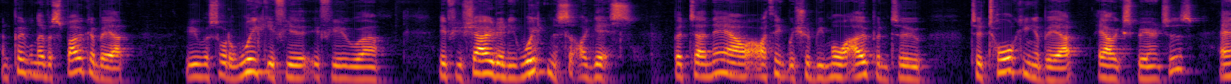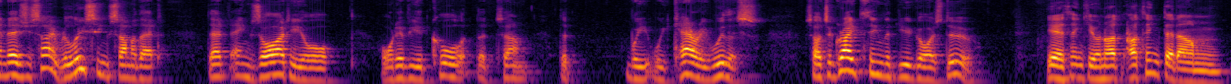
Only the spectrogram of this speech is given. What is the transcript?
and people never spoke about. You were sort of weak if you if you uh, if you showed any weakness, I guess. But uh, now I think we should be more open to to talking about our experiences and, as you say, releasing some of that that anxiety or or whatever you'd call it that um, that we we carry with us. So it's a great thing that you guys do. Yeah, thank you. And I, I think that, um,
